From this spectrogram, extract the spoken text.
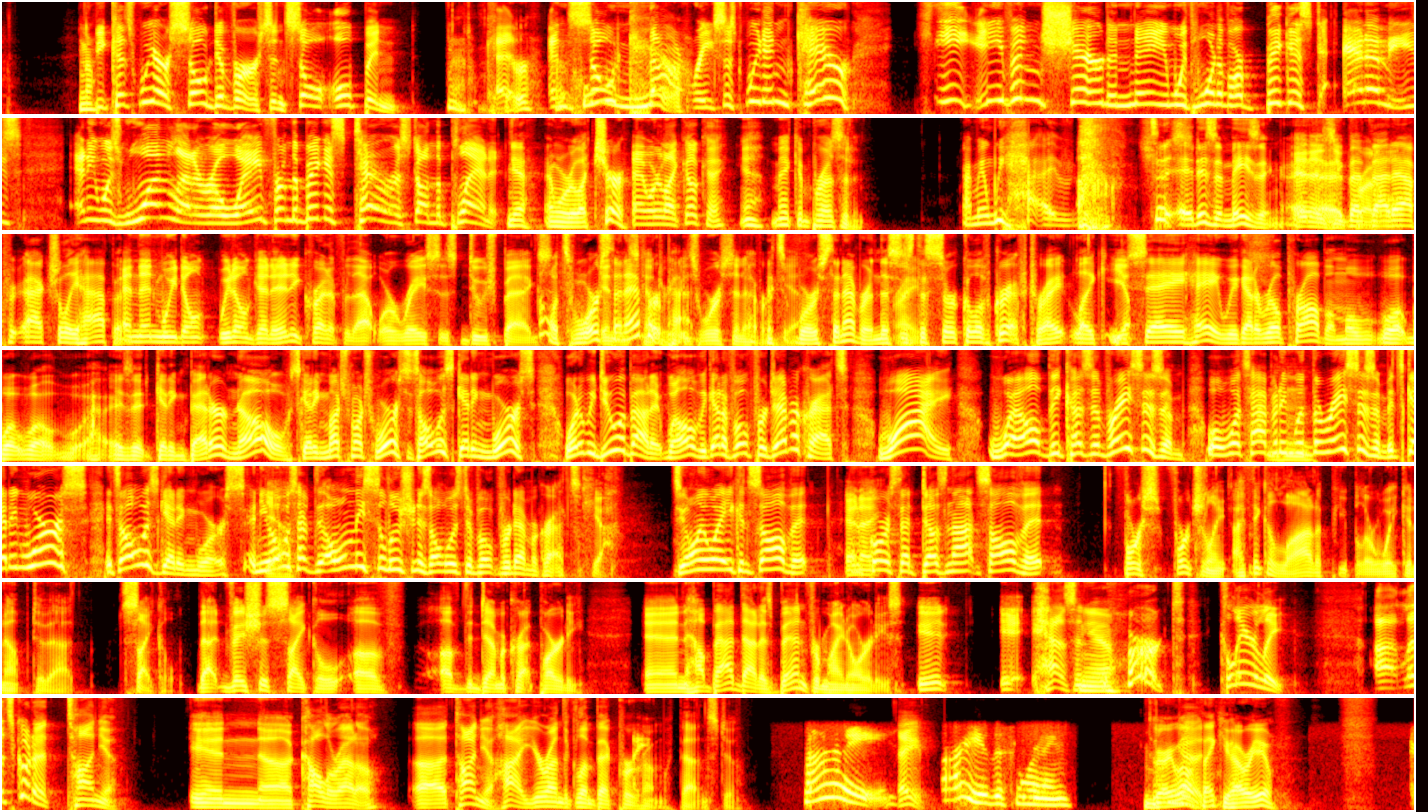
No. Because we are so diverse and so open I don't care. and, and so care? not racist. We didn't care. He even shared a name with one of our biggest enemies, and he was one letter away from the biggest terrorist on the planet. Yeah, and we're like, sure. And we're like, okay, yeah, make him president. I mean, we have. it is amazing. It is uh, that that incredible. actually happened. And then we don't we don't get any credit for that. We're racist douchebags. Oh, it's worse than ever. Pat. It's worse than ever. It's yeah. worse than ever, and this is the circle of grift, right? Like you Yep. say, "Hey, we got a real problem." Well, what, what, what, is it getting better? No, it's getting much, much worse. It's always getting worse. What do we do about it? Well, we got to vote for Democrats. Why? Well, because of racism. Well, what's happening with the racism? It's getting worse. It's always getting worse, and you Mm-hmm. Yeah. always have the only solution is always to vote for Democrats. Yeah. It's the only way you can solve it, and, And of I- course, that does not solve it. For, fortunately, I think a lot of people are waking up to that cycle, that vicious cycle of of the Democrat Party, and how bad that has been for minorities. It it hasn't Yeah. worked clearly. Uh, let's go to Tanya in uh, Colorado. Uh, Tanya, hi, you're on the Glenn Beck program with Pat and Stu. Hi. Hey, How are you this morning? Very well, good. thank you. How are you?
